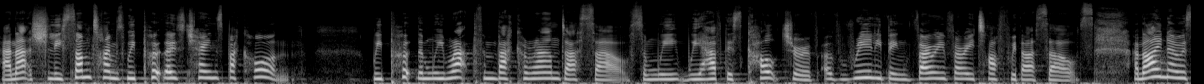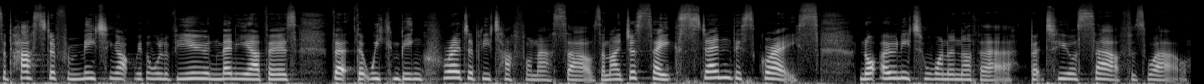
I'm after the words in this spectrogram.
And actually, sometimes we put those chains back on we put them, we wrap them back around ourselves, and we, we have this culture of, of really being very, very tough with ourselves. And I know as a pastor from meeting up with all of you and many others that, that we can be incredibly tough on ourselves. And I just say, extend this grace not only to one another, but to yourself as well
